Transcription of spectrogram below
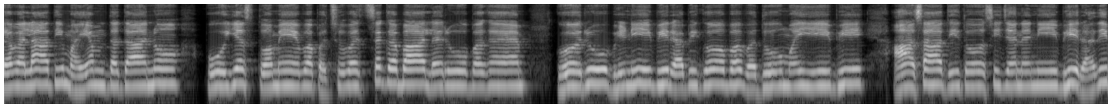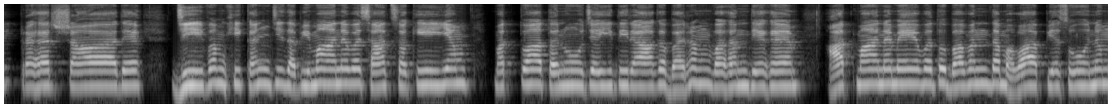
गवलादिमयं ददानो भूयस्त्वमेव पशुवत्सगबालरूपः। गोरूभिणीभिरभिगोपवधूमयीभिः आसादितोऽसि जननीभिरधिप्रहर्षात् जीवं हि कञ्चिदभिमानवशात् स्वकीयं मत्वा तनूज इति रागभरं वहन्त्यः आत्मानमेव तु भवन्तमवाप्य सूनं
